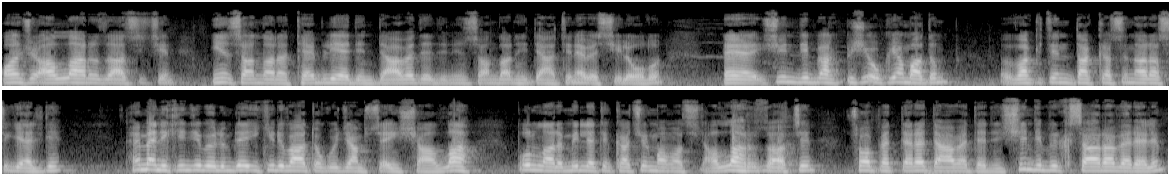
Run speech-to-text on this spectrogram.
Onun için Allah rızası için insanlara tebliğ edin, davet edin, insanların hidayetine vesile olun. Ee, şimdi bak bir şey okuyamadım. Vakitin dakikasının arası geldi. Hemen ikinci bölümde iki rivayet okuyacağım size inşallah. Bunları milletin kaçırmaması için Allah rızası için sohbetlere davet edin. Şimdi bir kısa ara verelim.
